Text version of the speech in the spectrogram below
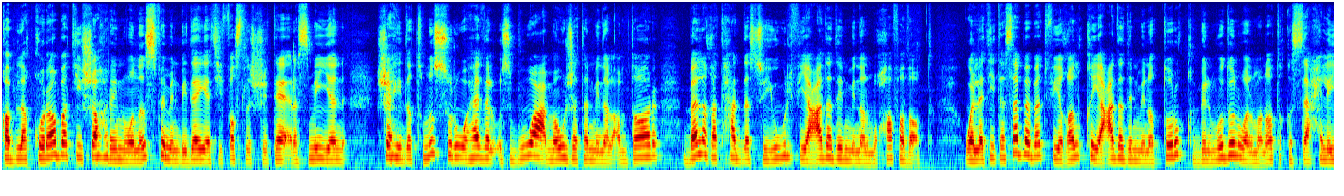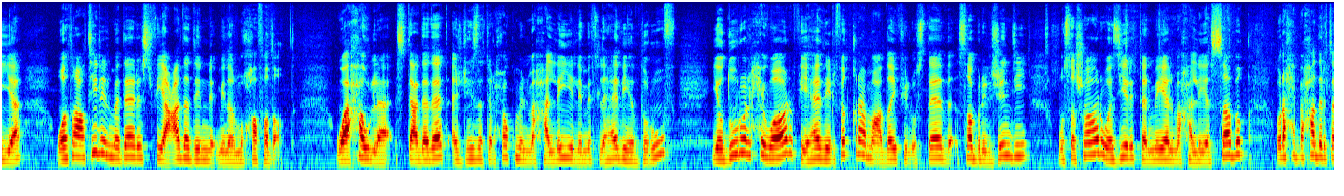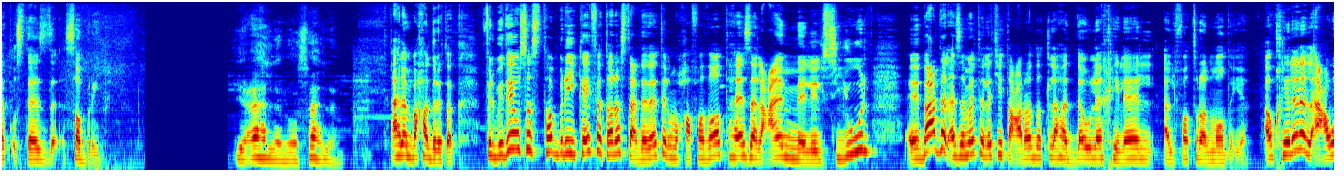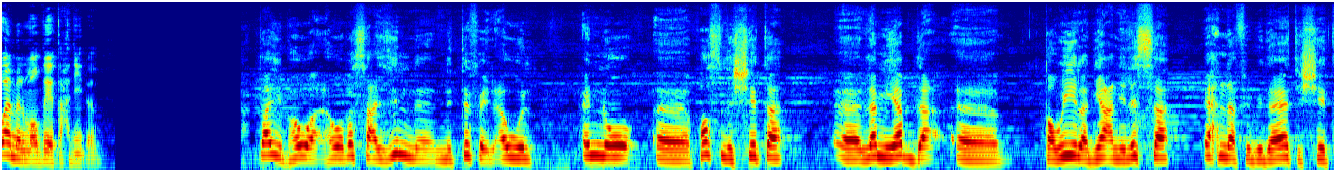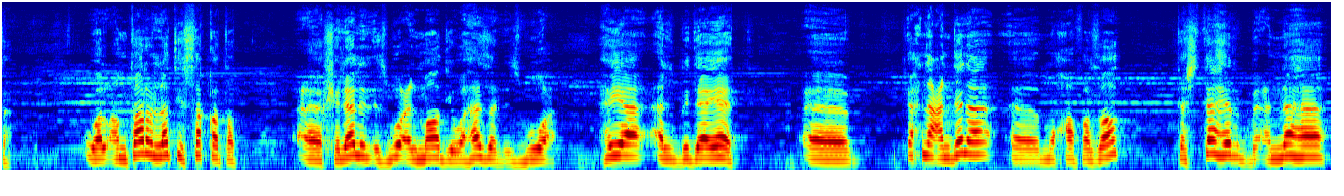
قبل قرابة شهر ونصف من بداية فصل الشتاء رسميا شهدت مصر هذا الأسبوع موجة من الأمطار بلغت حد السيول في عدد من المحافظات والتي تسببت في غلق عدد من الطرق بالمدن والمناطق الساحلية وتعطيل المدارس في عدد من المحافظات. وحول استعدادات أجهزة الحكم المحلي لمثل هذه الظروف يدور الحوار في هذه الفقرة مع ضيفي الأستاذ صبري الجندي مستشار وزير التنمية المحلية السابق. ورحب بحضرتك أستاذ صبري. يا أهلا وسهلا. أهلا بحضرتك. في البداية أستاذ صبري كيف ترى استعدادات المحافظات هذا العام للسيول بعد الأزمات التي تعرضت لها الدولة خلال الفترة الماضية أو خلال الأعوام الماضية تحديدا؟ طيب هو هو بس عايزين نتفق الأول إنه فصل الشتاء لم يبدأ طويلا. يعني لسه إحنا في بدايات الشتاء. والأمطار التي سقطت خلال الأسبوع الماضي وهذا الأسبوع هي البدايات. إحنا عندنا محافظات تشتهر بأنها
